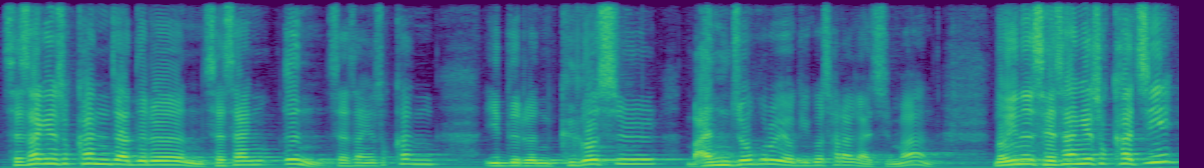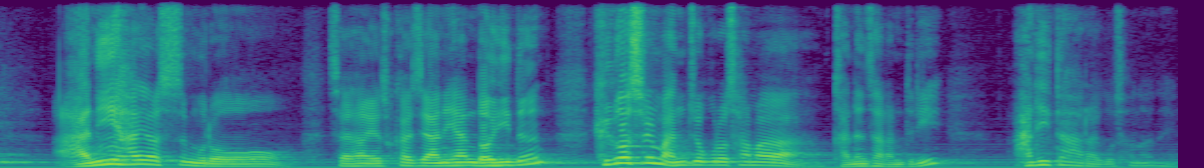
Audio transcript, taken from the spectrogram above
세상에 속한 자들은 세상은 세상에 속한 이들은 그것을 만족으로 여기고 살아가지만 너희는 세상에 속하지 아니하였으므로 세상에 속하지 아니한 너희는 그것을 만족으로 삼아 가는 사람들이 아니다라고 선언해요.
